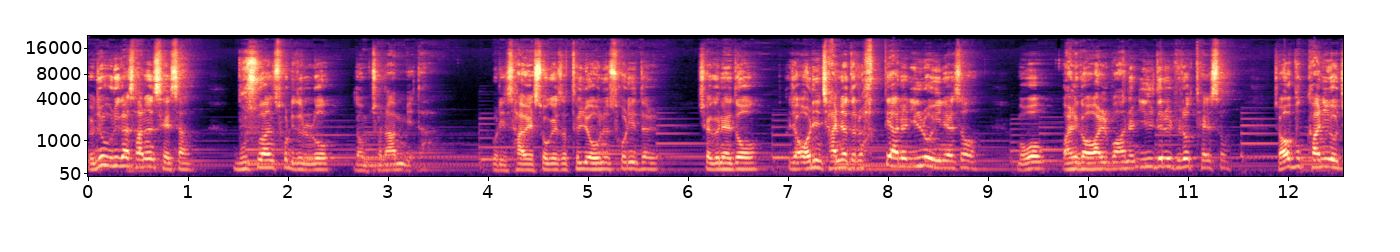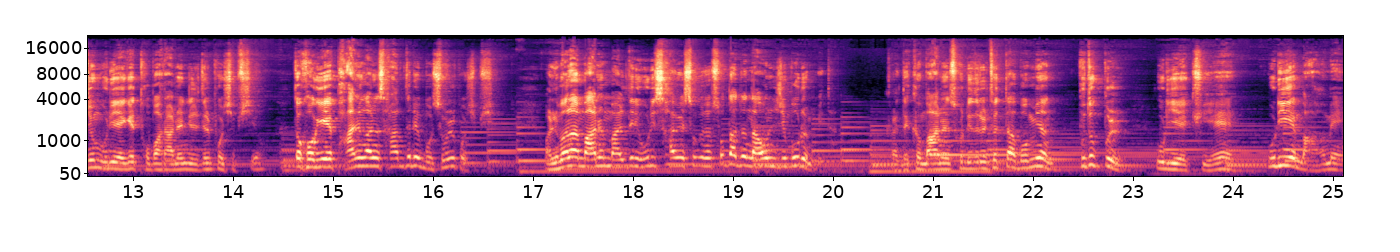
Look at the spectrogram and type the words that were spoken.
요즘 우리가 사는 세상 무수한 소리들로 넘쳐납니다. 우리 사회 속에서 들려오는 소리들, 최근에도 그저 어린 자녀들을 학대하는 일로 인해서 뭐 왈가왈부하는 일들을 비롯해서 저 북한이 요즘 우리에게 도발하는 일들 보십시오. 또 거기에 반응하는 사람들의 모습을 보십시오. 얼마나 많은 말들이 우리 사회 속에서 쏟아져 나오는지 모릅니다. 그런데 그 많은 소리들을 듣다 보면 부득불 우리의 귀에 우리의 마음에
